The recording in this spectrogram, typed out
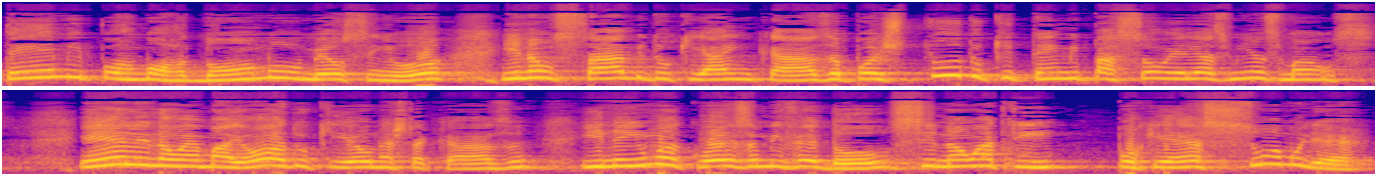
Teme por mordomo o meu senhor e não sabe do que há em casa, pois tudo que tem me passou ele às minhas mãos. Ele não é maior do que eu nesta casa e nenhuma coisa me vedou, senão a ti, porque és sua mulher.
